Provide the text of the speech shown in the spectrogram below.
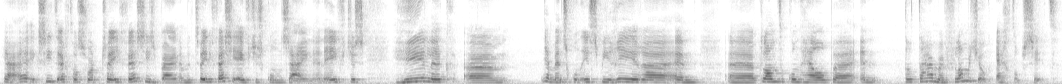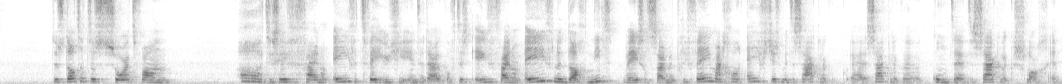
Ja, ik zie het echt als soort twee versies bijna. Mijn tweede versie eventjes kon zijn. En eventjes heerlijk um, ja, mensen kon inspireren. En uh, klanten kon helpen. En dat daar mijn vlammetje ook echt op zit. Dus dat het een soort van oh, het is even fijn om even twee uurtje in te duiken. Of het is even fijn om even een dag niet bezig te zijn met privé, maar gewoon eventjes met de zakelijke, uh, zakelijke content, de zakelijke slag. En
